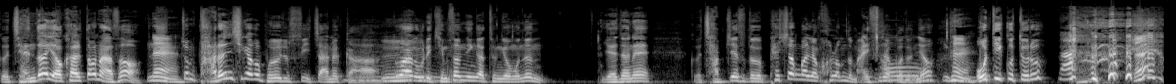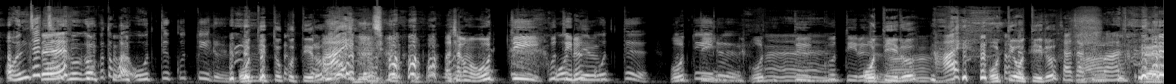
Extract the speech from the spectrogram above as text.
그 젠더의 역할을 떠나서 네. 좀 다른 시각을 보여줄 수 있지 않을까. 또한 우리 김선님 같은 경우는 예전에 그 잡지에서도 패션 관련 컬럼도 많이 쓰셨거든요. 네. 오띠 꾸뚜루? 언제쯤 네? 그거 또 뭐야? 오뜨 꾸띠르. 오띠 뚜 꾸띠루? 아이, 저. 아, 잠깐만, 옷띠, 꾸띠르? 오뜨. 옷띠, 오띠르. 옷띠, 꾸띠르. 오띠르? 아, 오띠 오띠루? 자자, 그만. 네.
